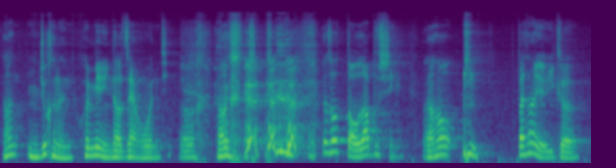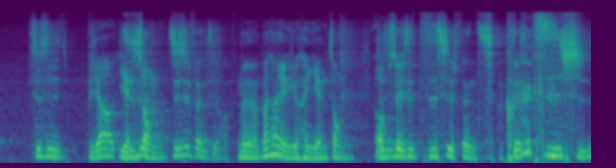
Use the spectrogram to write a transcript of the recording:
然后你就可能会面临到这样的问题。嗯，然后 那时候抖到不行，嗯。然后 班上有一个就是比较严重的，知识分子哦，没有班上有一个很严重的，哦，就是所以是知识分子。对知识，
